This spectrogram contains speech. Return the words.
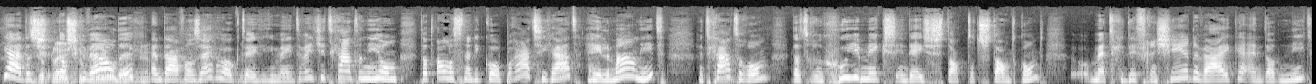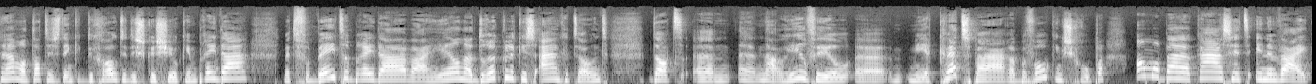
ja, dat is, dat is geweldig. Ja. En daarvan zeggen we ook tegen gemeenten, weet je, het gaat er niet om dat alles naar die corporatie gaat, helemaal niet. Het gaat erom dat er een goede mix in deze stad tot stand komt met gedifferentieerde wijken en dat niet, hè, want dat is denk ik de grote discussie ook in Breda, met Verbeter Breda, waar heel nadrukkelijk is aangetoond dat um, uh, nou, heel veel uh, meer kwetsbare bevolkingsgroepen allemaal bij elkaar zitten in een wijk.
